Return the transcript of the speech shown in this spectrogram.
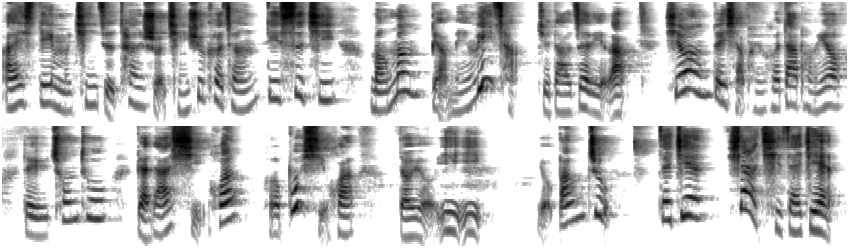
iSteam 亲子探索情绪课程第四期，萌萌表明立场。就到这里了，希望对小朋友和大朋友对于冲突表达喜欢和不喜欢都有意义、有帮助。再见，下期再见。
